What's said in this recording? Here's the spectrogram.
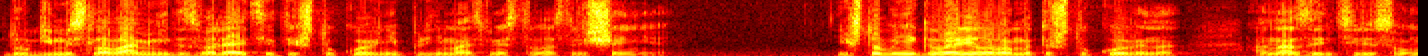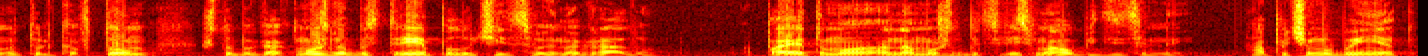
Другими словами, не дозволяйте этой штуковине принимать вместо вас решения. И что бы ни говорила вам эта штуковина, она заинтересована только в том, чтобы как можно быстрее получить свою награду. Поэтому она может быть весьма убедительной. А почему бы и нет?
